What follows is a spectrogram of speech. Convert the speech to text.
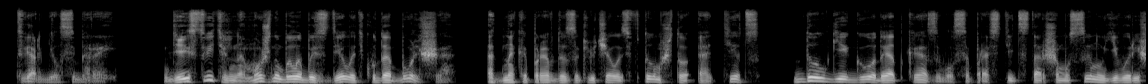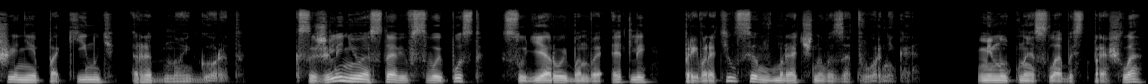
— твердил себе Рэй. Действительно, можно было бы сделать куда больше, Однако правда заключалась в том, что отец долгие годы отказывался простить старшему сыну его решение покинуть родной город. К сожалению, оставив свой пост, судья Ройбан В. Этли превратился в мрачного затворника. Минутная слабость прошла,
